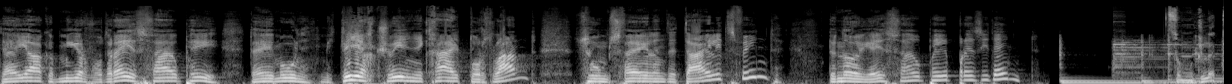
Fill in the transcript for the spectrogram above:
Der jagt mir von der SVP, der muss mit Lichtgeschwindigkeit durchs Land, um das fehlende Teile zu finden. Der neue SVP-Präsident. Zum Glück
